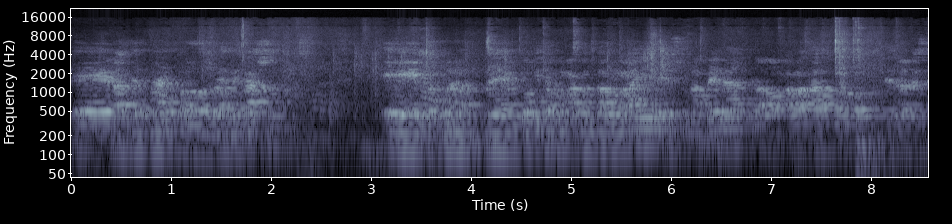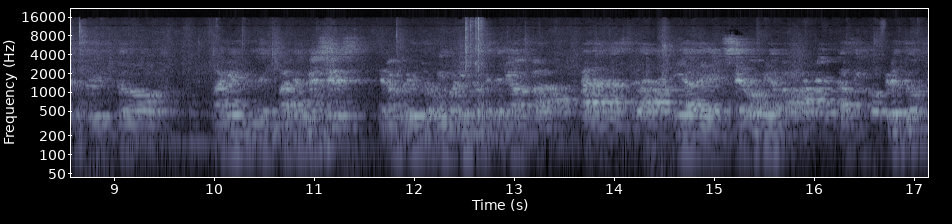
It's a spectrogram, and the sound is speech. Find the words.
Eh, gracias, Mike, por darme caso. Eh, pues bueno, eh, un poquito como ha contado Mike, es una pena, estamos trabajando dentro de este proyecto varios, varios meses, era un proyecto muy bonito que teníamos para, para la ciudadanía de Segovia, para la comunidad en concreto,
